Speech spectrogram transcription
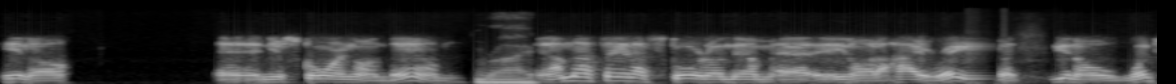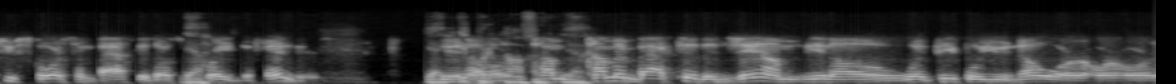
you know, and you're scoring on them. Right. And I'm not saying I scored on them at you know at a high rate, but you know once you score some baskets on some yeah. great defenders, yeah, you, you know, com- yeah. coming back to the gym, you know, with people you know, or or, or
